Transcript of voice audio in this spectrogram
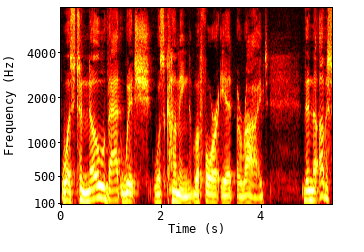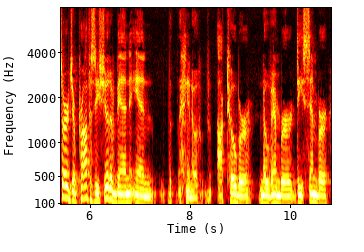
was to know that which was coming before it arrived, then the upsurge of prophecy should have been in you know October, November, December,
